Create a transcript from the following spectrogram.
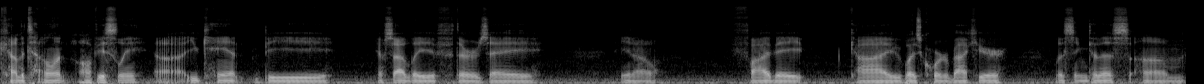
kind of talent, obviously. Uh, you can't be, you know, sadly, if there's a, you know, five eight guy who plays quarterback here listening to this, um,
